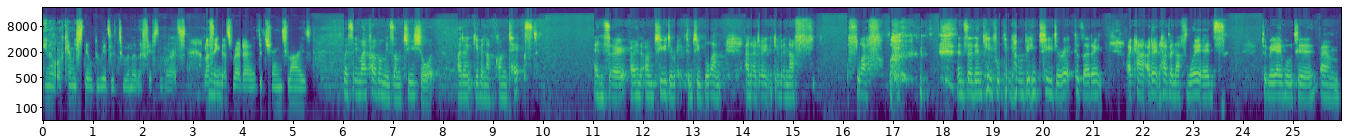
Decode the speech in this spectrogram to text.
you know, or can we still do it with 250 words? And I mm. think that's where the, the change lies. Well, see, my problem is I'm too short. I don't give enough context. And so and I'm too direct and too blunt, and I don't give enough fluff. and so then people think I'm being too direct because I don't, I can't, I don't have enough words to be able to um,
